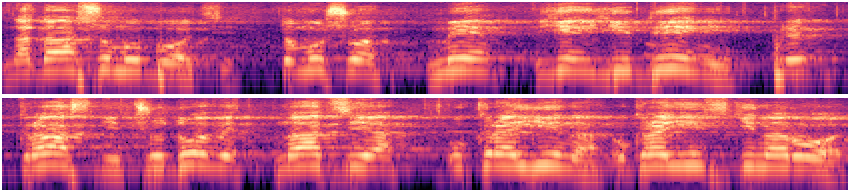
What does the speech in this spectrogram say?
на нашому боці. Тому що ми є єдині, прекрасні, чудові нація Україна, український народ.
